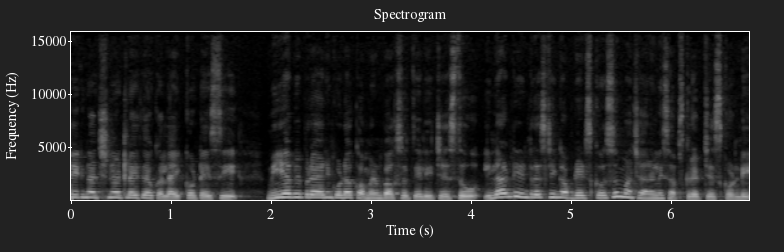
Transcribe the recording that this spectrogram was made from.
మీకు నచ్చినట్లయితే ఒక లైక్ కొట్టేసి మీ అభిప్రాయాన్ని కూడా కామెంట్ బాక్స్లో తెలియజేస్తూ ఇలాంటి ఇంట్రెస్టింగ్ అప్డేట్స్ కోసం మా ఛానల్ని సబ్స్క్రైబ్ చేసుకోండి.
